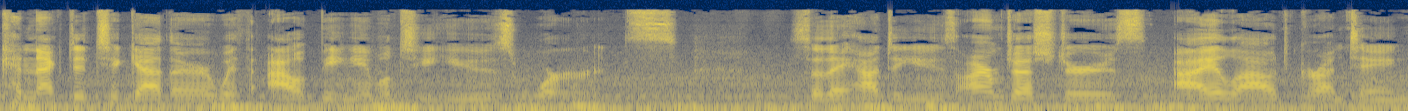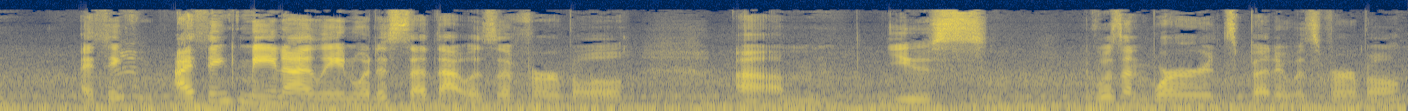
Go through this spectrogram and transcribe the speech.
connected together without being able to use words. So they had to use arm gestures. I allowed grunting. I think I think me and Eileen would have said that was a verbal um, use. It wasn't words, but it was verbal.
